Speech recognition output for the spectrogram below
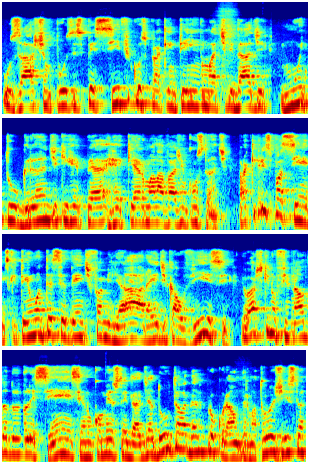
usar shampoos específicos para quem tem uma atividade muito grande que requer uma lavagem constante. Para aqueles pacientes que têm um antecedente familiar aí de calvície, eu acho que no final da adolescência, no começo da idade adulta, ela deve procurar um dermatologista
